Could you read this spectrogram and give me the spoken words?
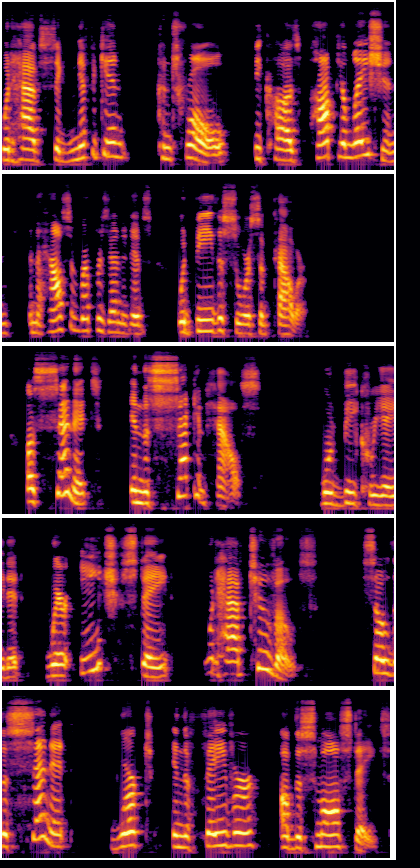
would have significant control because population in the House of Representatives would be the source of power. A Senate in the second house would be created where each state would have two votes. So the Senate worked in the favor of the small states.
